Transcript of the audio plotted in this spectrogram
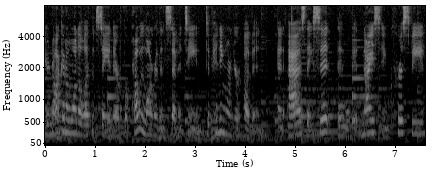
you're not going to want to let them stay in there for probably longer than 17, depending on your oven. And as they sit, they will get nice and crispy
